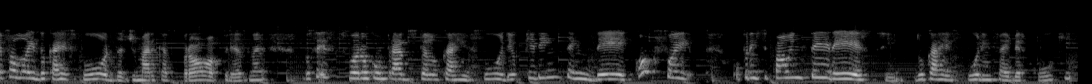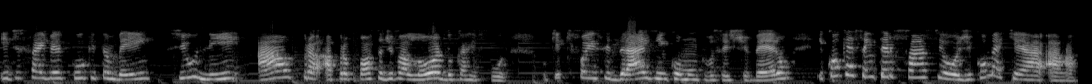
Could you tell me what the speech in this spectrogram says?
Você falou aí do Carrefour, de marcas próprias, né? Vocês foram comprados pelo Carrefour e eu queria entender qual foi o principal interesse do Carrefour em Cybercook e de Cybercook também se unir ao, à proposta de valor do Carrefour. O que, que foi esse drive em comum que vocês tiveram e qual que é essa interface hoje? Como é que é a, a,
